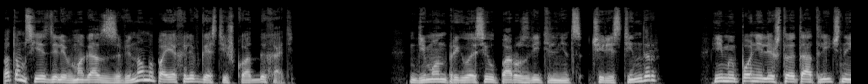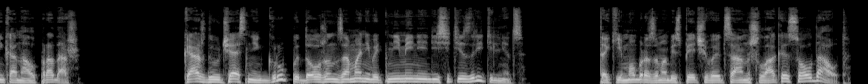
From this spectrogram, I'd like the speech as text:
Потом съездили в магаз за вином и поехали в гостишку отдыхать. Димон пригласил пару зрительниц через Тиндер, и мы поняли, что это отличный канал продаж. Каждый участник группы должен заманивать не менее десяти зрительниц. Таким образом обеспечивается аншлаг и sold-out.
